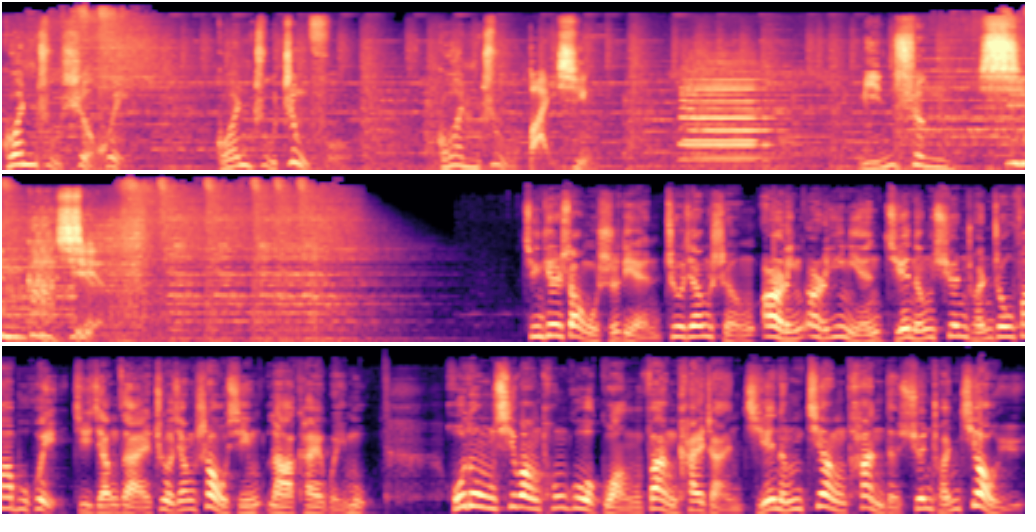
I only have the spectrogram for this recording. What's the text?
关注社会，关注政府，关注百姓，民生新干线。今天上午十点，浙江省二零二一年节能宣传周发布会即将在浙江绍兴拉开帷幕。活动希望通过广泛开展节能降碳的宣传教育，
